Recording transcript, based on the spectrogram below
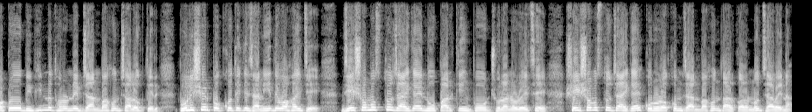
অটো, বিভিন্ন ধরনের যানবাহন চালকদের পুলিশের পক্ষ থেকে জানিয়ে দেওয়া হয় যে যে সমস্ত জায়গায় নো পার্কিং বোর্ড ঝোলানো রয়েছে, সেই সমস্ত জায়গায় কোনো রকম যানবাহন দাঁড় করানো যাবে না।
